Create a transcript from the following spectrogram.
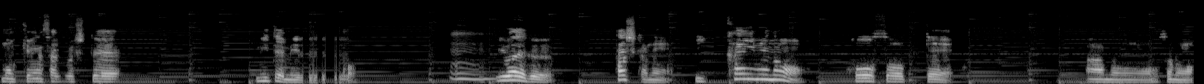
も検索して見てみると、うん。いわゆる、確かね、1回目の放送って、あのーその、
